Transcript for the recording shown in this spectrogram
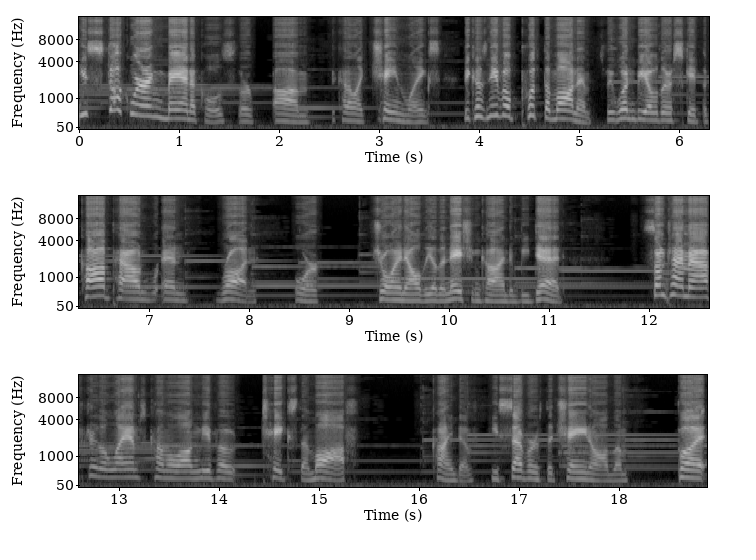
he's stuck wearing manacles or um kind of like chain links because Nevo put them on him so he wouldn't be able to escape the compound and run or join all the other nation kind and be dead. Sometime after the lambs come along, Nevo takes them off, kind of. He severs the chain on them, but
